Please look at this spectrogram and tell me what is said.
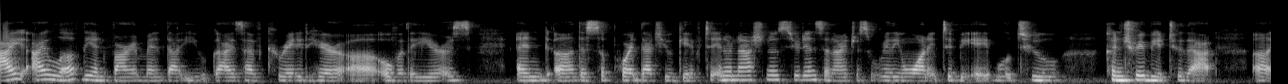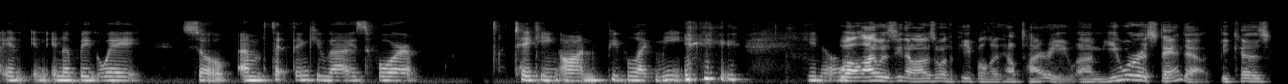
I I love the environment that you guys have created here uh, over the years and uh, the support that you give to international students. And I just really wanted to be able to contribute to that uh, in, in, in a big way. So um, th- thank you guys for taking on people like me. you know. Well, I was, you know, I was one of the people that helped hire you. Um, you were a standout because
